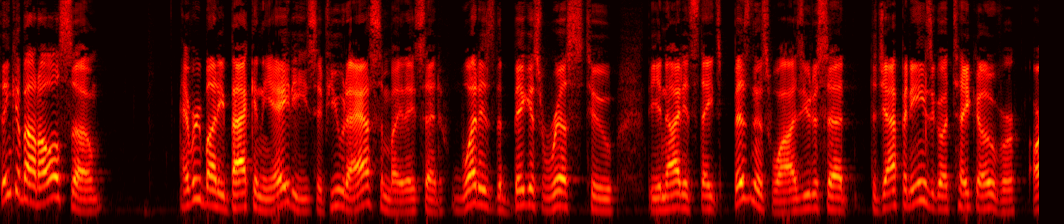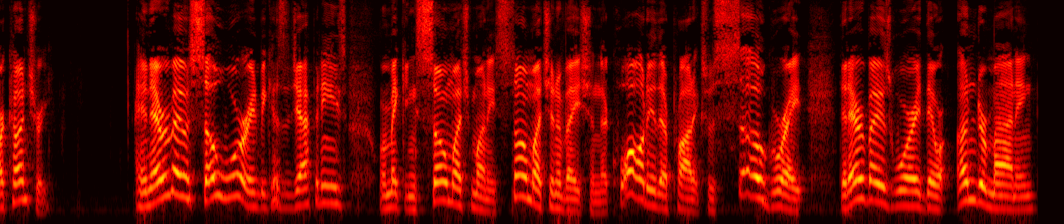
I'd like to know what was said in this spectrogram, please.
Think about also everybody back in the 80s, if you would ask somebody, they said, What is the biggest risk to the United States business wise? You'd have said, The Japanese are going to take over our country. And everybody was so worried because the Japanese were making so much money, so much innovation. Their quality of their products was so great that everybody was worried they were undermining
